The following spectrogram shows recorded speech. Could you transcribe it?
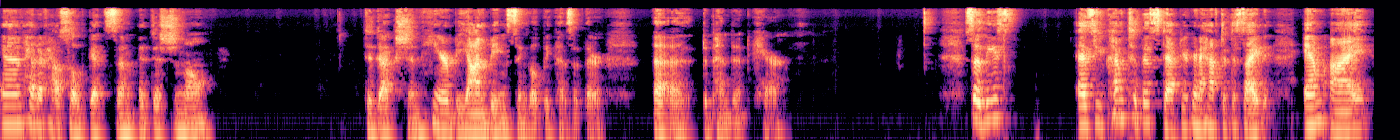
and head of household gets some additional deduction here beyond being single because of their uh, dependent care. So these, as you come to this step, you're going to have to decide, am I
